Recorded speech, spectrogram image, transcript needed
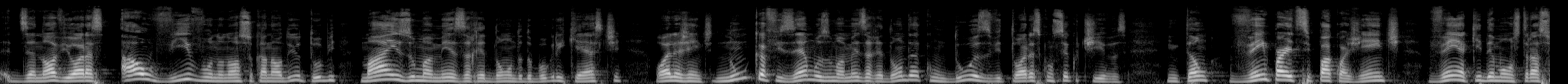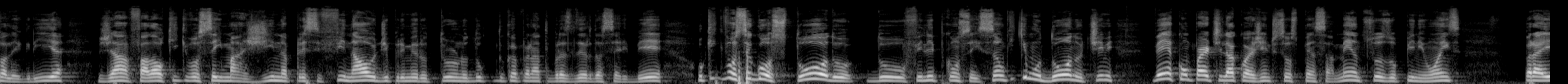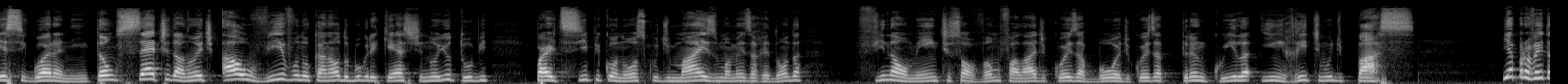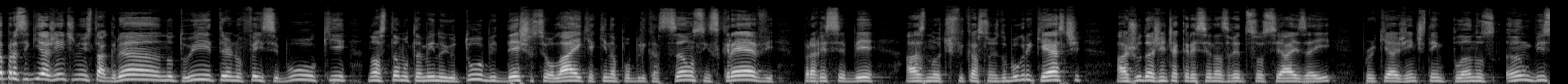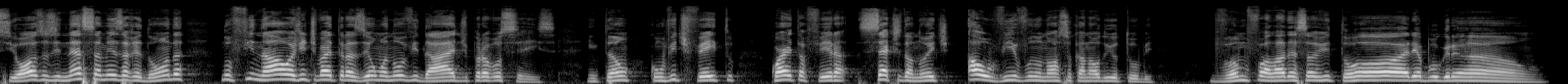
19 horas ao vivo no nosso canal do YouTube, mais uma mesa redonda do Bugricast. Olha, gente, nunca fizemos uma mesa redonda com duas vitórias consecutivas. Então, vem participar com a gente, vem aqui demonstrar sua alegria já falar o que, que você imagina para esse final de primeiro turno do, do Campeonato Brasileiro da Série B, o que, que você gostou do, do Felipe Conceição, o que, que mudou no time. Venha compartilhar com a gente seus pensamentos, suas opiniões para esse Guarani. Então, sete da noite, ao vivo no canal do Bugricast no YouTube. Participe conosco de mais uma mesa redonda. Finalmente só vamos falar de coisa boa, de coisa tranquila e em ritmo de paz. E aproveita para seguir a gente no Instagram, no Twitter, no Facebook. Nós estamos também no YouTube. Deixa o seu like aqui na publicação, se inscreve para receber as notificações do Bugricast. Ajuda a gente a crescer nas redes sociais aí, porque a gente tem planos ambiciosos e nessa mesa redonda, no final a gente vai trazer uma novidade para vocês. Então, convite feito, quarta-feira, sete da noite, ao vivo no nosso canal do YouTube. Vamos falar dessa vitória, Bugrão!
